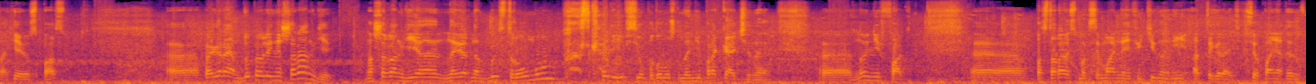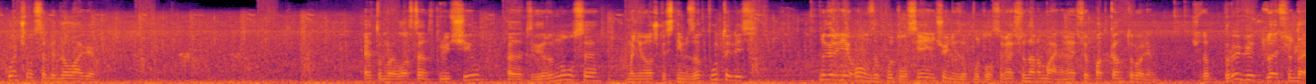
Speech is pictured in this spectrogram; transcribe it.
Так, я ее спас. Э, поиграем до появления шаранги. На шаранге я, наверное, быстро умру, скорее всего, потому что она не прокачанная. Э, но не факт. Э, постараюсь максимально эффективно не отыграть. Все, понятно, этот кончился, бедолага. Это мой ластенд включил, этот вернулся. Мы немножко с ним запутались. Ну, вернее, он запутался, я ничего не запутался. У меня все нормально, у меня все под контролем. Что-то прыгает туда-сюда.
